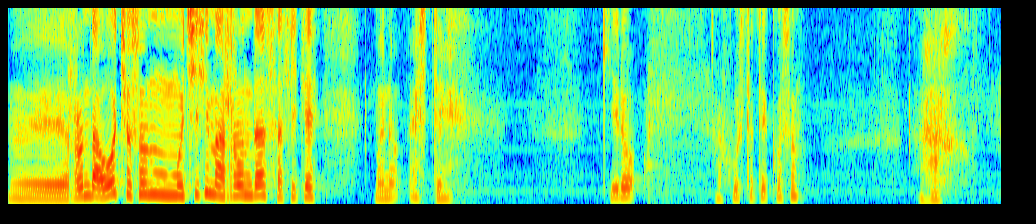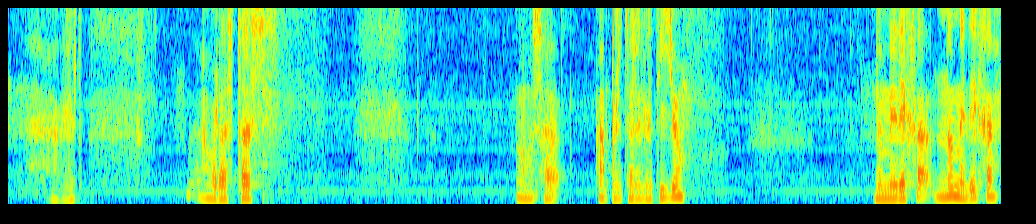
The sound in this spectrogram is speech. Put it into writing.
Eh, ronda 8. Son muchísimas rondas. Así que, bueno, este. Quiero. Ajustate, coso. Ajá. A ver. Ahora estás. Vamos a apretar el gatillo. No me deja, no me deja.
